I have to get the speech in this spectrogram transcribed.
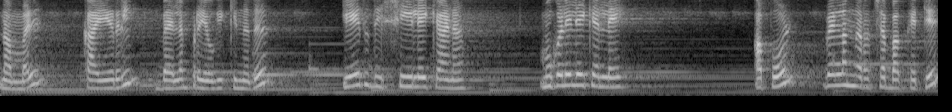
നമ്മൾ കയറിൽ ബലം പ്രയോഗിക്കുന്നത് ഏത് ദിശയിലേക്കാണ്? മുകളിലേക്കല്ലേ? അപ്പോൾ വെള്ളം നിറച്ച ബക്കറ്റ്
